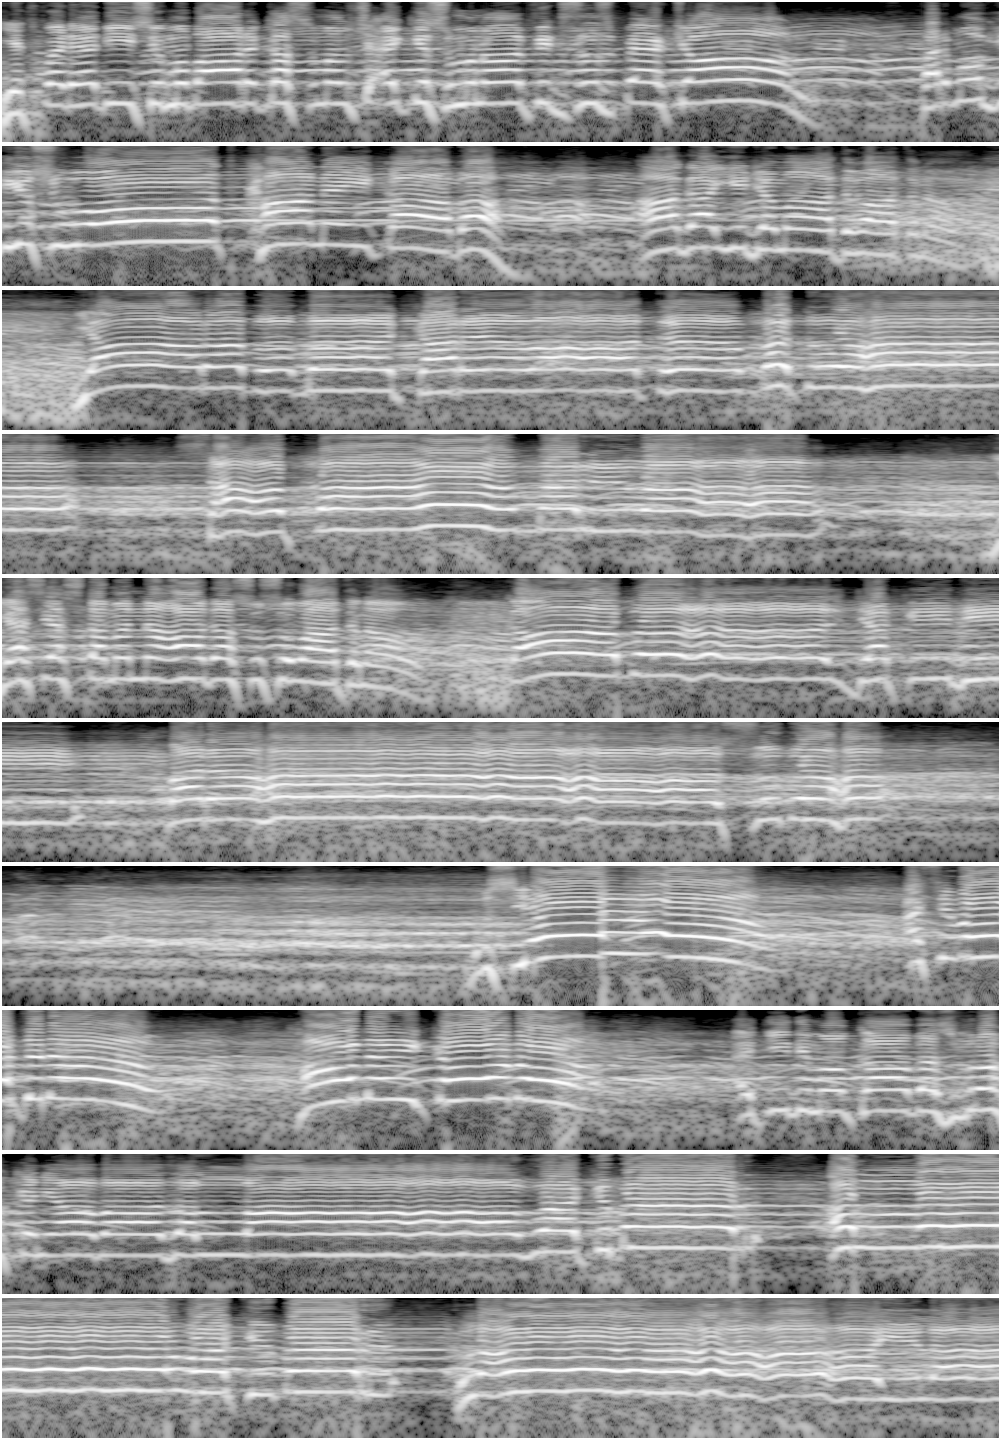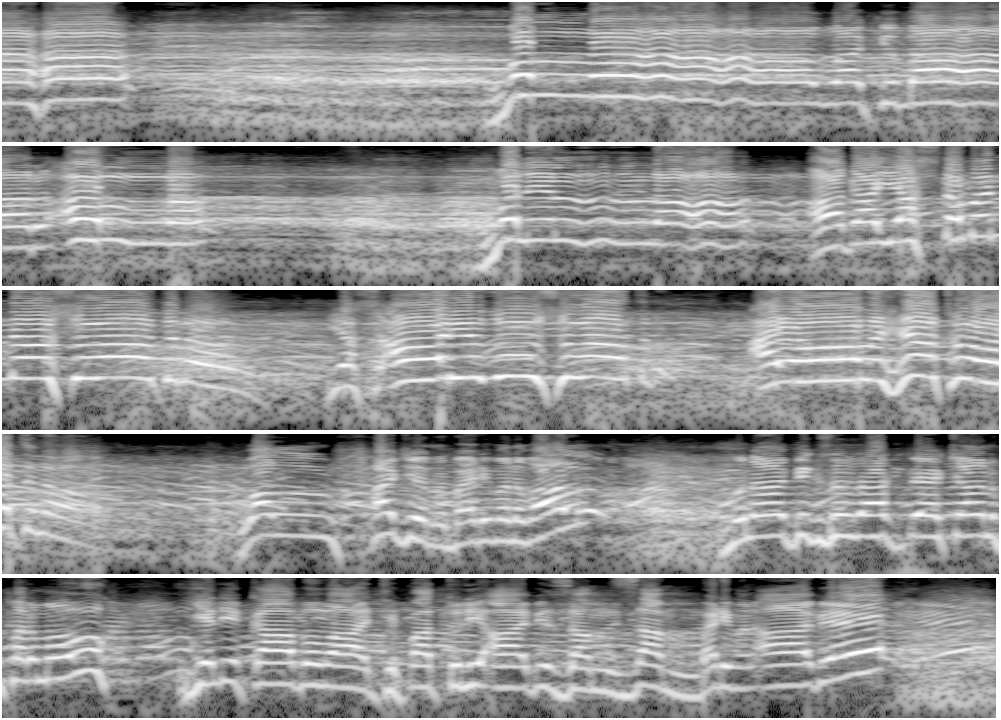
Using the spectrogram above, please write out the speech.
یہ پڑھ حدیث مبارک اس اکس منافق سنز پہچان۔ فرموک یس ووت کھانے کعبہ۔ آگا یہ جماعت واتنا۔ یا رب، بکر وات، بدوہا، صفا مروا یس یس تمنا آگا سسو واتنا کعبہ جکی دی پرہا صبح بس یا اللہ اسی واتنا خانہ کعبہ اتی دی موقعبس برہکن آواز اللہ اکبر اللہ اکبر لا اکبر اللہ وللہ آگا یس تمنا سواتنا یس آرزو سواتنا ایال ہیت واتنا والفجر بڑی من وال منافق سنز پہچان فرماؤک یلی کعب وات پتہ تلی آب زمزم بڑی من آب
